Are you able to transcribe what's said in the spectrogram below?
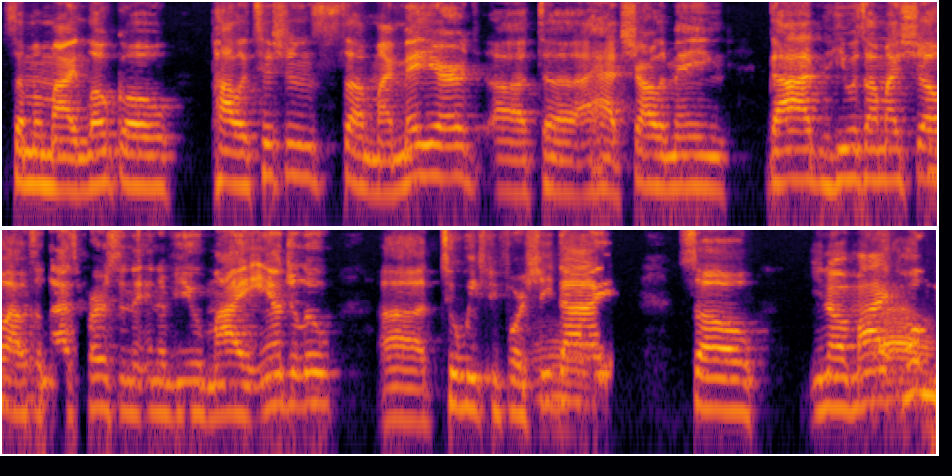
some of my local politicians, some my mayor. Uh, to I had Charlemagne God, he was on my show. I was the last person to interview Maya Angelou uh, two weeks before she died. So you know, my wow. whole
